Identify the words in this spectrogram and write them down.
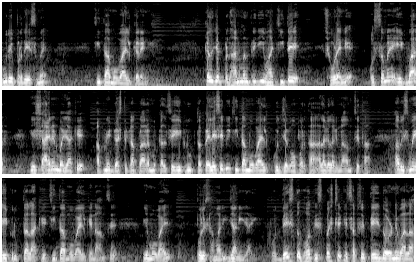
पूरे प्रदेश में चीता मोबाइल करेंगे। कल जब प्रधानमंत्री जी वहाँ चीते छोड़ेंगे, उस समय एक बार ये शायरन बजा के अपने गश्त का प्रारंभ कल से एक रूपता पहले से भी चीता मोबाइल कुछ जगहों पर था अलग अलग नाम से था। अब इसमें एक रूपता ला के चीता मोबाइल के नाम से ये मोबाइल पुलिस हमारी जानी जाएगी। उद्देश्य तो बहुत स्पष्ट है कि सबसे तेज दौड़ने वाला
